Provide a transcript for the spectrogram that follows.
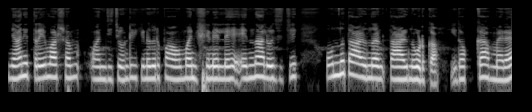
ഞാൻ ഇത്രയും വർഷം വഞ്ചിച്ചുകൊണ്ടിരിക്കുന്നത് ഒരു പാവം മനുഷ്യനല്ലേ എന്നാലോചിച്ച് ഒന്ന് താഴ്ന്ന് താഴ്ന്നു കൊടുക്കാം. ഇതൊക്കെ അമ്മയുടെ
